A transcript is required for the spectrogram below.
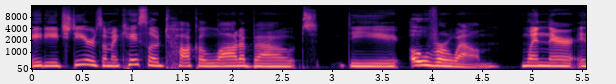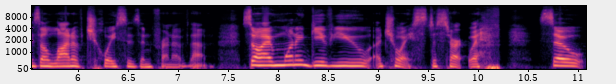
ADHDers on my caseload talk a lot about the overwhelm when there is a lot of choices in front of them. So I want to give you a choice to start with. So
